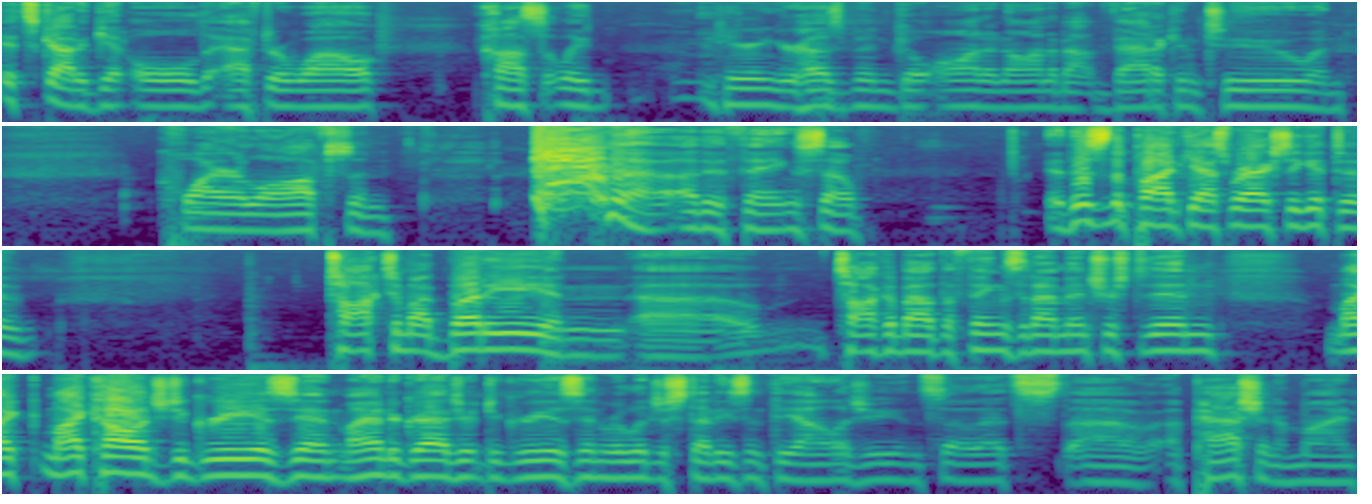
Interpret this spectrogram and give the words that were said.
it's got to get old after a while, constantly hearing your husband go on and on about Vatican II and choir lofts and other things. So this is the podcast where I actually get to talk to my buddy and uh, talk about the things that I'm interested in. My my college degree is in my undergraduate degree is in religious studies and theology, and so that's uh, a passion of mine.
